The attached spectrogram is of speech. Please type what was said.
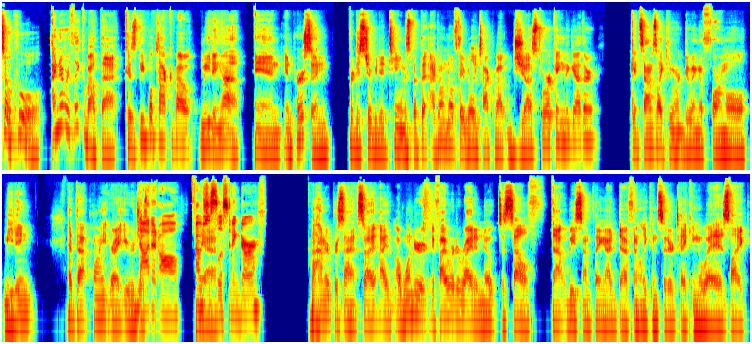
so cool. I never think about that because people talk about meeting up and in person, for distributed teams, but the, I don't know if they really talk about just working together. It sounds like you weren't doing a formal meeting at that point, right? You were just not at all. I was yeah. just listening to her. A hundred percent. So I, I wonder if I were to write a note to self, that would be something I'd definitely consider taking away is like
